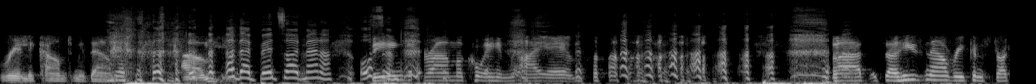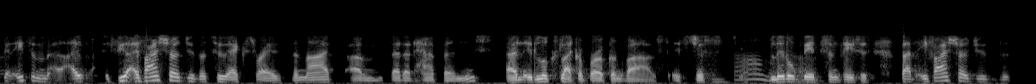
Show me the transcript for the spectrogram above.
really calmed me down. Um, that bedside manner. Awesome. being the drama queen I am. But so he's now reconstructed. It's um, if you if I showed you the two X-rays the night um, that it happened, and it looks like a broken vase. It's just Oh, little God. bits and pieces. But if I showed you the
